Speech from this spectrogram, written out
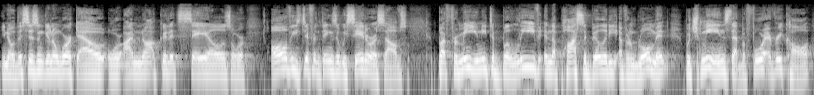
you know, this isn't going to work out or I'm not good at sales or all these different things that we say to ourselves. But for me, you need to believe in the possibility of enrollment, which means that before every call,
